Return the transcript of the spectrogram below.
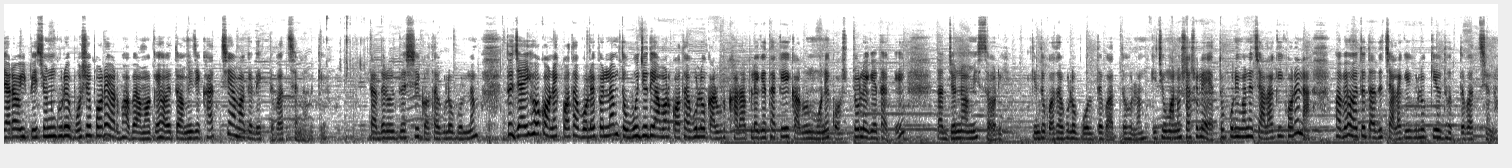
যারা ওই পেছন ঘুরে বসে পড়ে আর ভাবে আমাকে হয়তো আমি যে খাচ্ছি, আমাকে দেখতে পাচ্ছে না আর কি। তাদের উদ্দেশ্যে কথাগুলো বললাম। তো যাই হোক, অনেক কথা বলে ফেললাম। তবু যদি আমার কথাগুলো কারুর খারাপ লেগে থাকে, কারুর মনে কষ্ট লেগে থাকে, তার জন্য আমি সরি কিন্তু কথাগুলো বলতে বাধ্য হলাম। কিছু মানুষ আসলে এত পরিমাণে চালাকি করে না, ভাবে হয়তো তাদের চালাকিগুলো কেউ ধরতে পারছে না।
